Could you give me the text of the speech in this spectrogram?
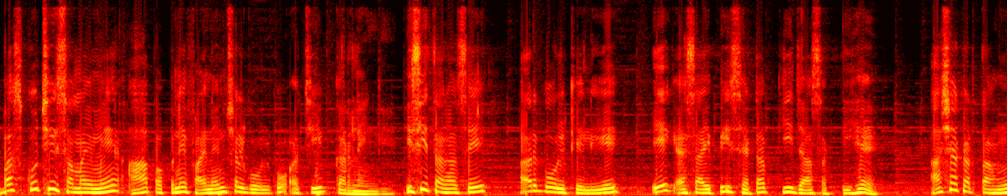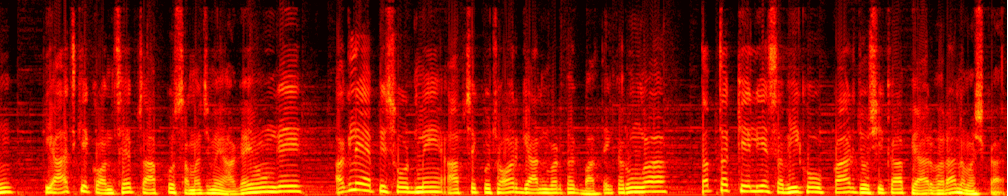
बस कुछ ही समय में आप अपने फाइनेंशियल गोल को अचीव कर लेंगे। इसी तरह से हर गोल के लिए एक एसआईपी सेटअप की जा सकती है। आशा करता हूँ कि आज के कॉन्सेप्ट आपको समझ में आ गए होंगे। अगले एपिसोड में आपसे कुछ और ज्ञानवर्धक बातें करूँगा। तब तक के लिए सभी को उपकार जोशी का प्यार भरा नमस्कार।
